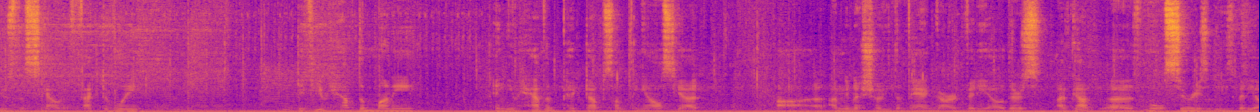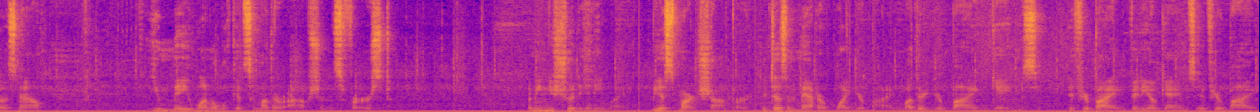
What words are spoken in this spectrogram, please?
use the Scout effectively. If you have the money and you haven't picked up something else yet, uh, I'm going to show you the Vanguard video. There's I've got a little series of these videos now. You may want to look at some other options first. I mean, you should anyway. Be a smart shopper. It doesn't matter what you're buying, whether you're buying games, if you're buying video games, if you're buying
